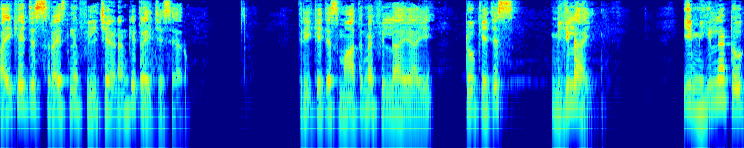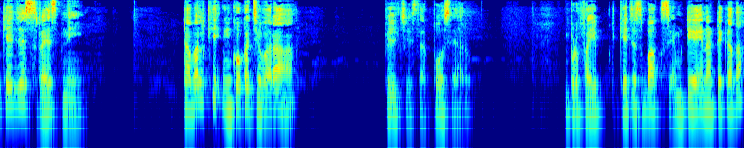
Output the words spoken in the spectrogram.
ఫైవ్ కేజెస్ రైస్ని ఫిల్ చేయడానికి ట్రై చేశారు. త్రీ కేజెస్ మాత్రమే ఫిల్ అయ్యాయి. టూ కేజెస్ మిగిలాయి. ఈ మిగిలిన టూ కేజెస్ రైస్ని టవల్కి ఇంకొక చివర ఫిల్ చేశారు పోసారు. ఇప్పుడు ఫైవ్ కేజెస్ బాక్స్ ఎంటీ అయినట్టే కదా?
